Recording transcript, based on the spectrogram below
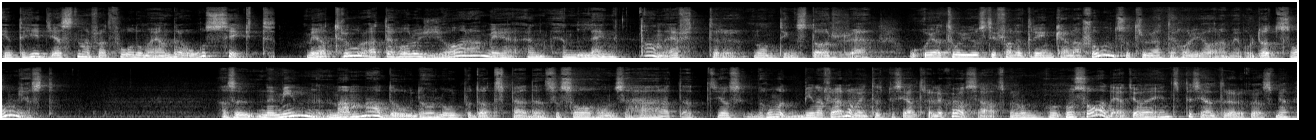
inte hit gästerna för att få dem att ändra åsikt. Men jag tror att det har att göra med en, en längtan efter någonting större. Och jag tror just i fallet reinkarnation så tror jag att det har att göra med vår dödsångest. Alltså, när min mamma dog, när hon låg på dödsbädden, så sa hon så här att, att jag, hon, mina föräldrar var inte speciellt religiösa alls. Men hon, hon, hon, sa det, att jag är inte speciellt religiös. Men jag,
